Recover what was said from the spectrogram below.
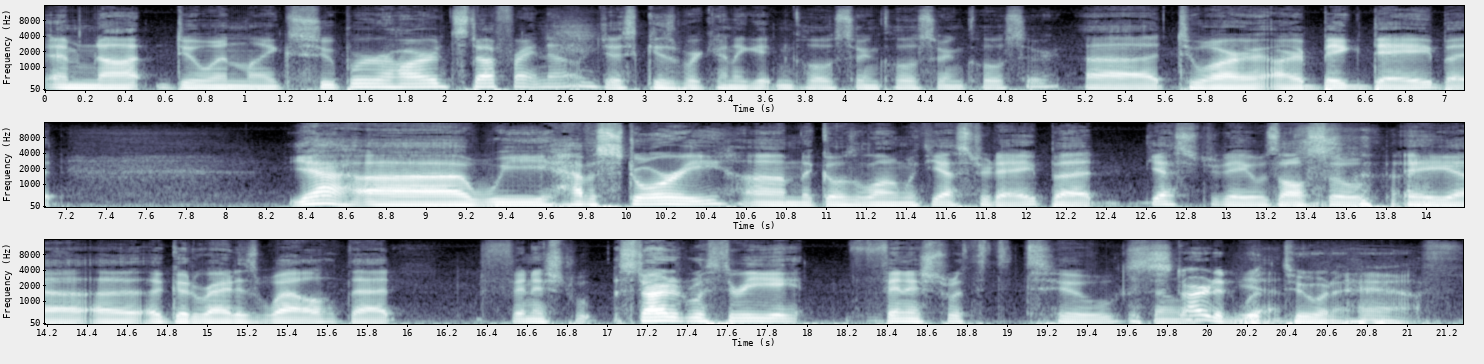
am not doing like super hard stuff right now, just because we're kind of getting closer and closer and closer uh, to our our big day. But yeah, uh, we have a story um, that goes along with yesterday. But yesterday was also a, uh, a a good ride as well. That finished w- started with three, finished with two. It so, started with yeah. two and a half.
